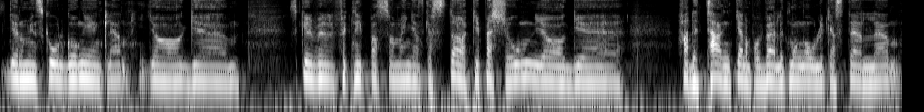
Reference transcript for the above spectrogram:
genom min skolgång egentligen. Jag eh, skulle väl förknippas som en ganska stökig person. Jag eh, hade tankarna på väldigt många olika ställen.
